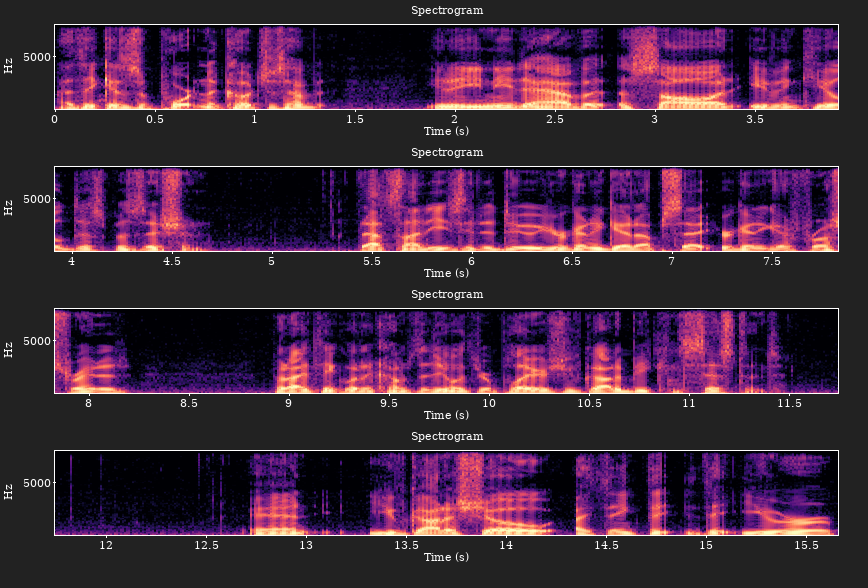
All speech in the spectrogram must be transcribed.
I think it's important that coaches have, you know, you need to have a, a solid, even keeled disposition. That's not easy to do. You're going to get upset. You're going to get frustrated. But I think when it comes to dealing with your players, you've got to be consistent. And you've got to show, I think, that, that you're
